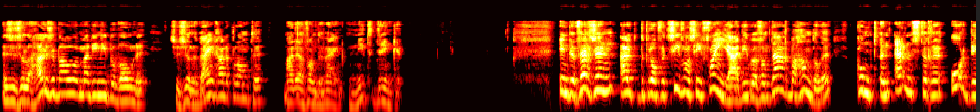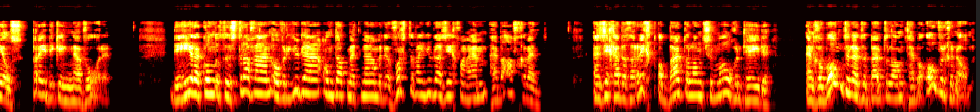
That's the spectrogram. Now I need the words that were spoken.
en ze zullen huizen bouwen, maar die niet bewonen. Ze zullen wijngaarden planten, maar daarvan de wijn niet drinken. In de versen uit de profetie van Sefania die we vandaag behandelen, komt een ernstige oordeelsprediking naar voren. De Heere kondigt een straf aan over Juda, omdat met name de vorsten van Juda zich van hem hebben afgewend en zich hebben gericht op buitenlandse mogendheden en gewoonten uit het buitenland hebben overgenomen.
